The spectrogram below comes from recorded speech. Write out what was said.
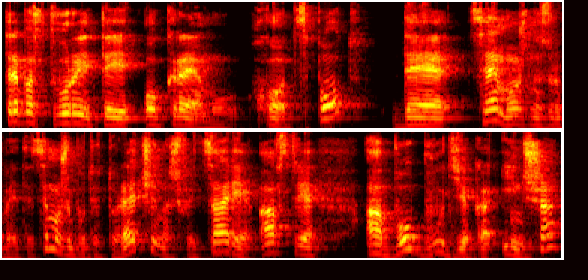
Треба створити окрему хотспот, де це можна зробити. Це може бути Туреччина, Швейцарія, Австрія або будь-яка інша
